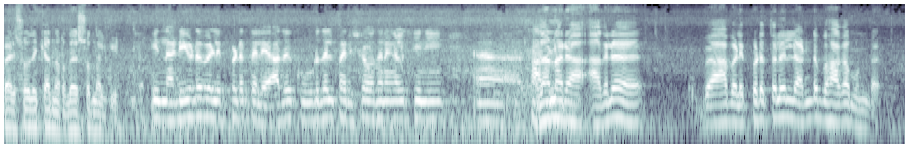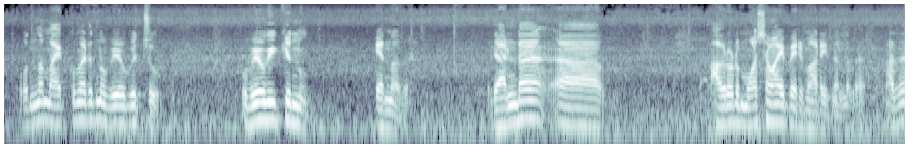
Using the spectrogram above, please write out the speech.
പരിശോധിക്കാൻ നിർദ്ദേശം നൽകിയിട്ടുണ്ട്. ഈ നടിയുടെ വെളിപ്പെടുത്തൽ അത് കൂടുതൽ പരിശോധനകൾക്ക് ഇനി അതാണ് അതിൽ അതിൽ ആ വെളിപ്പെടുത്തലിൽ രണ്ട് ഭാഗമുണ്ട്. ഒന്ന് മയക്കുമരുന്ന് ഉപയോഗിച്ചു ഉപയോഗിക്കുന്നു എന്നത്. രണ്ട് അവരോട് മോശമായി പെരുമാറി എന്നുള്ളത്. അത്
